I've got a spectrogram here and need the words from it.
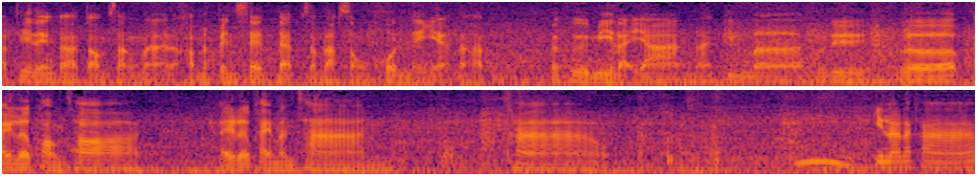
บที่เลงกับตอมสั่งมานะครับมันเป็นเซตแบบสำหรับ 2 คนอะไรเงี้ยนะครับ ก็คือมีหลายอย่างน่ากินมากดูดิเลิฟไอเลิฟของทอดไอเลิฟไขมันชาน ข้าวนะครับกินแล้วนะครับ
